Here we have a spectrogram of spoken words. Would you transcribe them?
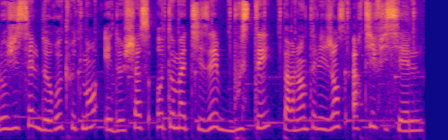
logiciel de recrutement et de chasse automatisé boosté par l'intelligence artificielle.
